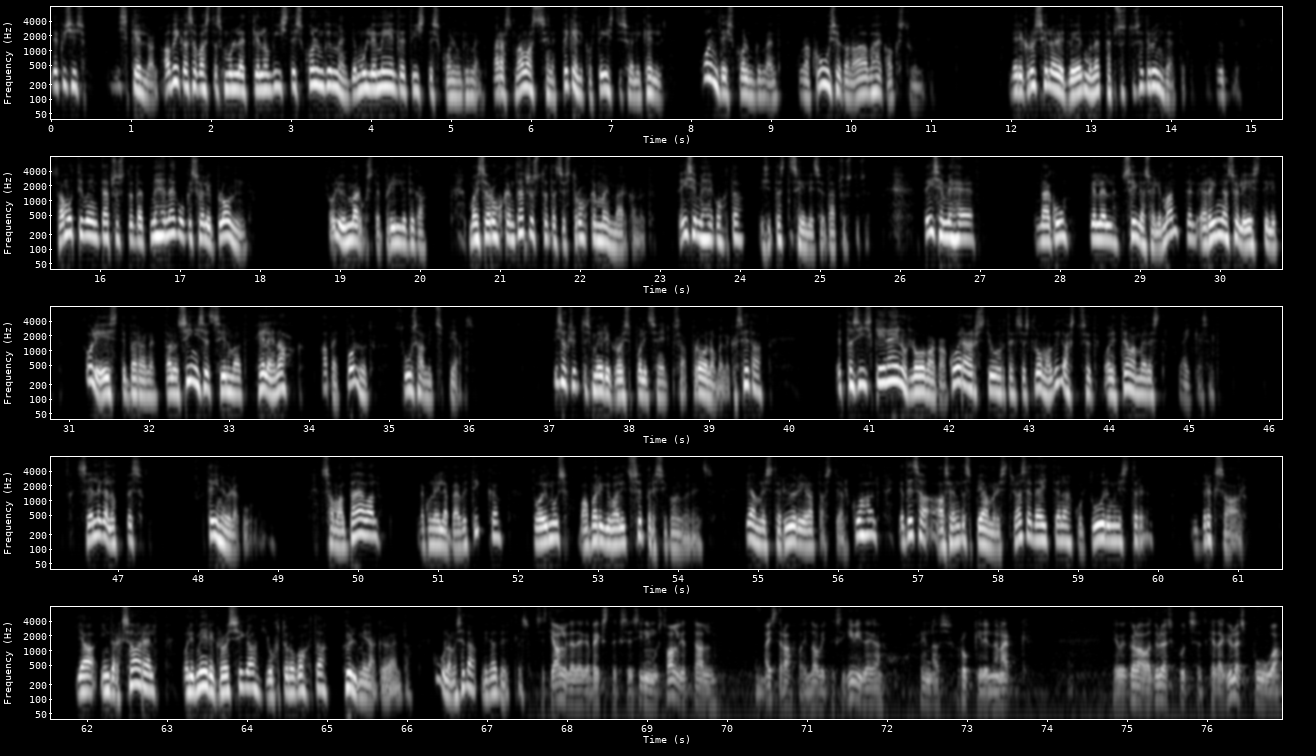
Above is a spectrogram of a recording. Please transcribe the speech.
ja küsis mis kell on? abikaasa vastas mulle, et kell on viisteist kolmkümmend ja mulle jäi meelde, et viisteist kolmkümmend. pärast ma avastasin, et tegelikult Eestis oli kell kolmteist kolmkümmend, kuna Gruusiaga on ajavahe kaks tundi. Mary Krossil olid veel mõned täpsustused ründajate kohta, ta ütles. samuti võin täpsustada, et mehe nägu, kes oli blond, oli ümmarguste prillidega. ma ei saa rohkem täpsustada, sest rohkem ma ei märganud. teise mehe kohta esitas ta sellise täpsustuse. teise mehe nägu, kellel seljas oli mantel ja rinnas oli Eesti lipp, oli eestipärane, tal on sinised silmad, hele nahk, habet polnud, suusamüts peas. lisaks ütles Mary Kross politseinik Sapronovele ka seda, et ta siiski ei läinud loomaga koeraarsti juurde, sest looma vigastused olid tema meelest väikesed. sellega lõppes teine ülekuulamine. samal päeval, nagu neljapäeviti ikka, toimus Vabariigi Valitsuse pressikonverents. Peaminister Jüri Ratast ei olnud kohal ja teda asendas peaministri asetäitjana kultuuriminister Indrek Saar. ja Indrek Saarel oli Mary Krossiga juhtunu kohta küll midagi öelda. kuulame seda, mida ta ütles. sest jalgadega pekstakse sinimustvalgete all, naisterahvaid loobitakse kividega, rinnas rukkiline märk. ja kui kõlavad üleskutsed kedagi üles puua,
